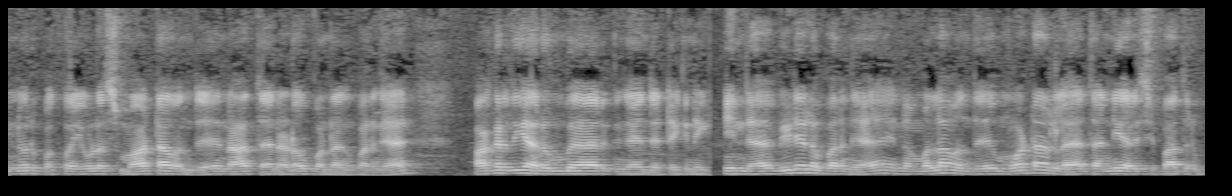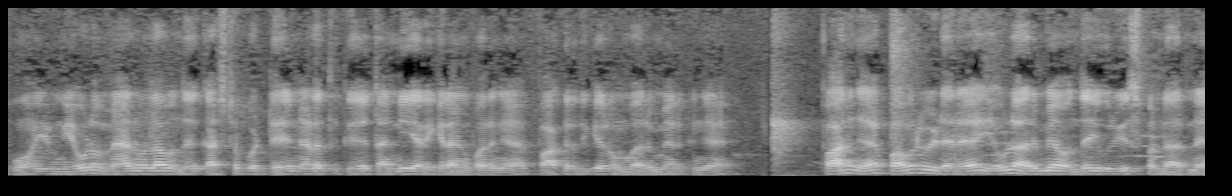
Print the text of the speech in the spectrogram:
இன்னொரு பக்கம் எவ்வளோ ஸ்மார்ட்டாக வந்து நாற்றை நடவு பண்ணுறாங்க பாருங்கள் பார்க்கறதுக்கே அருமையாக இருக்குங்க இந்த டெக்னிக் இந்த வீடியோவில் பாருங்க நம்மலாம் வந்து மோட்டாரில் தண்ணி இறைச்சி பார்த்துருப்போம் இவங்க எவ்வளோ மேனுவலாக வந்து கஷ்டப்பட்டு நிலத்துக்கு தண்ணி இறைக்கிறாங்க பாருங்கள் பார்க்கறதுக்கே ரொம்ப அருமையாக இருக்குங்க. பாருங்க பவர் வீடரை எவ்வளோ அருமையாக வந்து இவர் யூஸ் பண்ணாருன்னு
